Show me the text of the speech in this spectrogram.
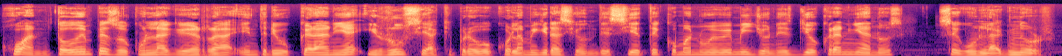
Juan, todo empezó con la guerra entre Ucrania y Rusia que provocó la migración de 7,9 millones de ucranianos, según la ACNUR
